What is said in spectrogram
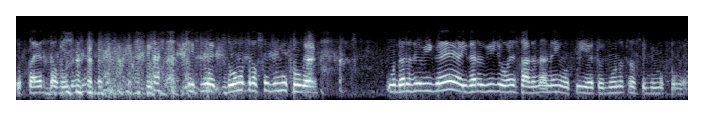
तो कायरता हो गई इसलिए दोनों तरफ़ से विमुख हो गए। उधर से भी गए इधर भी जो है साधना नहीं होती है तो दोनों तरफ़ से विमुख हो गए।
